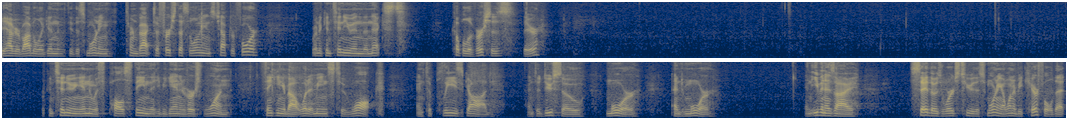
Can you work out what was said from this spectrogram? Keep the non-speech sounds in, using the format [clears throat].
you have your Bible again with you this morning, turn back to 1 Thessalonians chapter 4. We're going to continue in the next couple of verses there. We're continuing in with Paul's theme that he began in verse 1, thinking about what it means to walk and to please God and to do so more and more. And even as I say those words to you this morning, I want to be careful that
